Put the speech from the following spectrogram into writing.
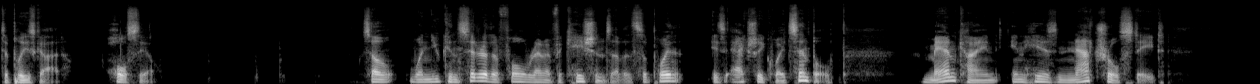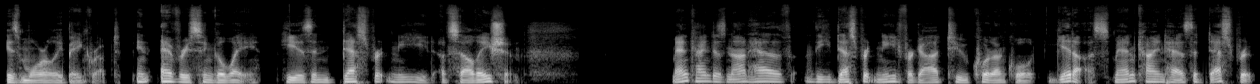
to please God wholesale. So, when you consider the full ramifications of it, the point is actually quite simple mankind in his natural state is morally bankrupt in every single way. He is in desperate need of salvation. Mankind does not have the desperate need for God to quote unquote get us. Mankind has the desperate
